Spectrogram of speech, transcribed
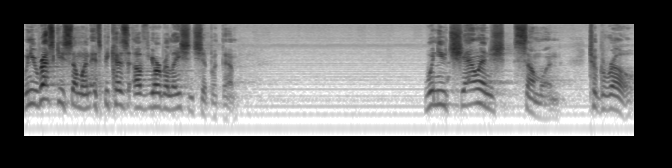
When you rescue someone, it's because of your relationship with them. When you challenge someone to grow,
